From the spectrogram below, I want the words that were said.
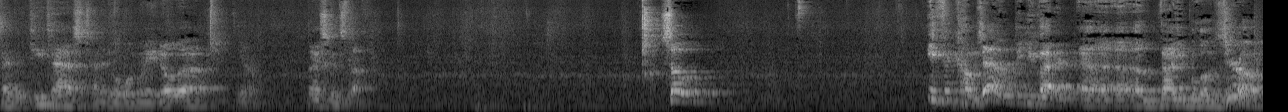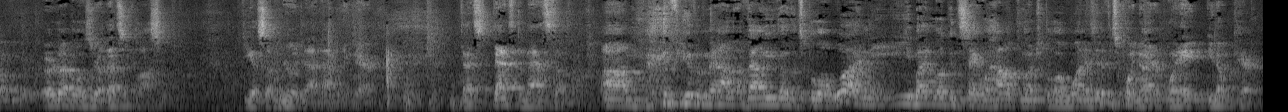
How to do a t-test, how to do a one-way ANOVA, you know, nice good stuff. So, if it comes out that you got a, a, a value below zero, or not below zero, that's impossible. You got something really bad happening there. That's that's the math stuff. Um, if you have a, value though that's below one, you might look and say, well, how much below one is it? If it's 0.9 or 0.8, you don't care.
